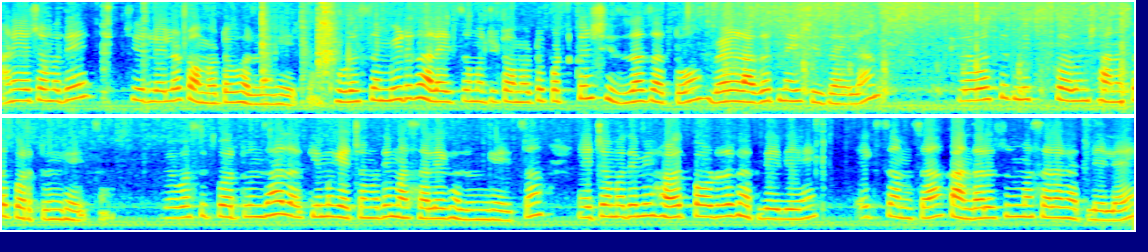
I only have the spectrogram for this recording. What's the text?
आणि याच्यामध्ये चिरलेलं टोमॅटो घालून घ्यायचं. थोडंसं मीठ घालायचं म्हणजे टोमॅटो पटकन शिजला जातो. वेळ लागत नाही शिजायला. व्यवस्थित मिक्स करून छान असं परतून घ्यायचं. व्यवस्थित परतून झालं की मग याच्यामध्ये मसाले घालून घ्यायचं. याच्यामध्ये मी हळद पावडर घातलेली आहे. एक चमचा कांदा लसूण मसाला घातलेला आहे.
